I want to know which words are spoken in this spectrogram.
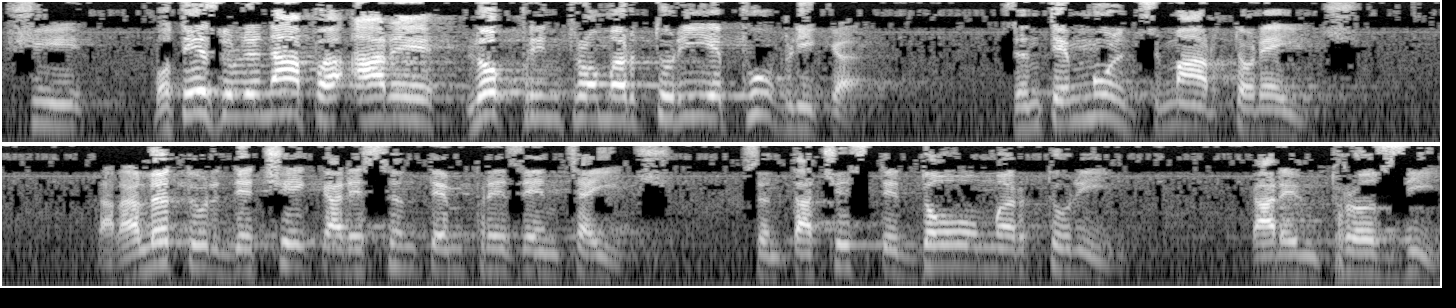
și Botezul în apă are loc printr-o mărturie publică. Suntem mulți martori aici, dar alături de cei care suntem prezenți aici, sunt aceste două mărturii care într-o zi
